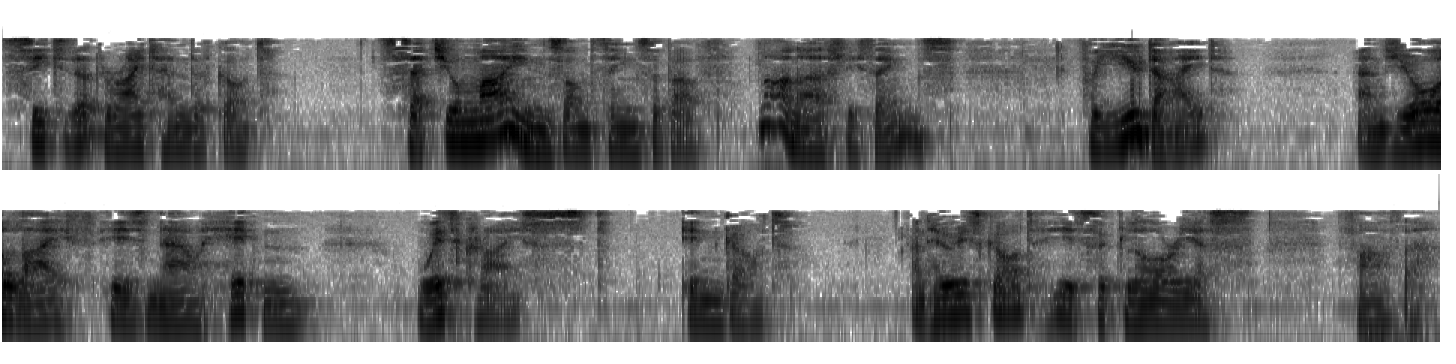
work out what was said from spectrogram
seated at the right hand of God. Set your minds on things above, not on earthly things. For you died, and your life is now hidden with Christ in God. And who is God? He is the glorious Father.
